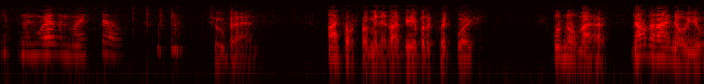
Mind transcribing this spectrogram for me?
keep them and wear them myself. Too bad. I thought for a minute I'd be able to quit work. Well, no matter. Now that I know you,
